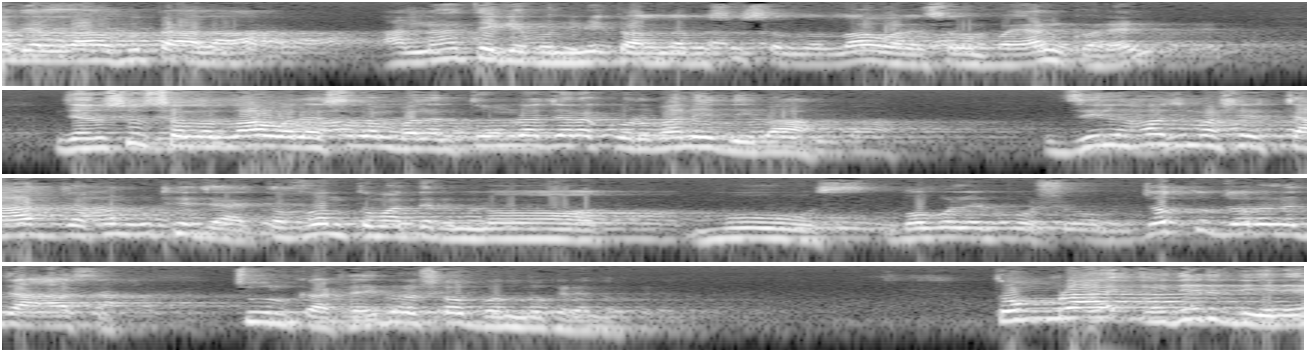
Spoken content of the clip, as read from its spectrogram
রাদিয়াল্লাহু তাআলা আল্লাহ থেকে বর্ণিত আল্লাহ রসুল সাল্লাম বয়ান করেন যে রসুল সাল্লাম বলেন, তোমরা যারা কোরবানি দিবা, জিলহজ মাসের চাঁদ যখন উঠে যায়, তখন তোমাদের নখ, মুস, বগলের পশম, যত ধরনের যা আছে, চুল, কাটা, এগুলো সব বন্ধ করে দাও। তোমরা ঈদের দিনে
